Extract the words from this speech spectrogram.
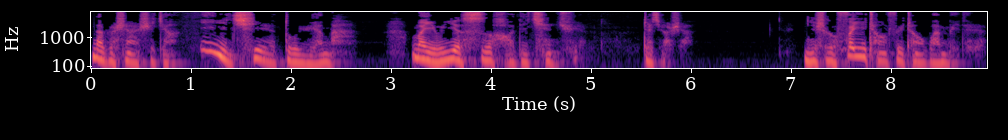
那个善是讲一切都圆满，没有一丝毫的欠缺，这叫善。你是个非常非常完美的人。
